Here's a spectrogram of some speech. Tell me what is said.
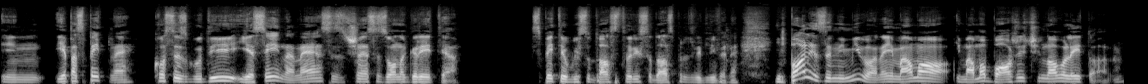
In je pa spet, ne? ko se zgodi jesen, se začne sezona gretja spet je v bistvu dosta stvari, so dosta predvidljive. Ne? In pol je zanimivo, ne? imamo, imamo božič in novo leto. Ne?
